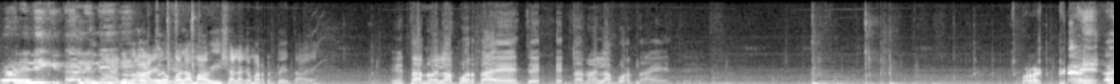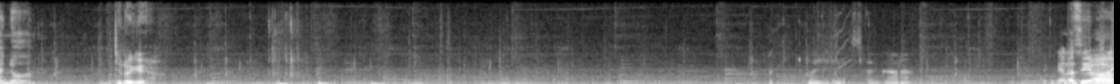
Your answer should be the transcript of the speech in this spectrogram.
Dale, Licky, dale, Licky. Dale, loco, la más villa, la que más respeta, eh. Esta no es la puerta este, esta no es la puerta este. Por acá, eh. Ay, no. ¿Quiero qué? ¿Cuál es? Acá. ¿Por qué no seguimos arriba?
